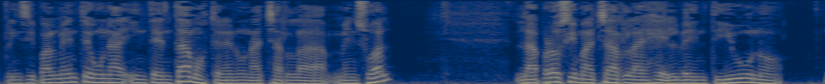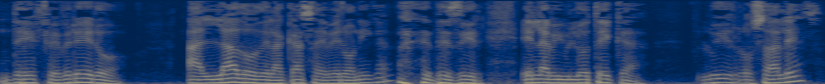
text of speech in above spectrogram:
principalmente una, intentamos tener una charla mensual. La próxima charla es el 21 de febrero al lado de la casa de Verónica, es decir, en la biblioteca Luis Rosales,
